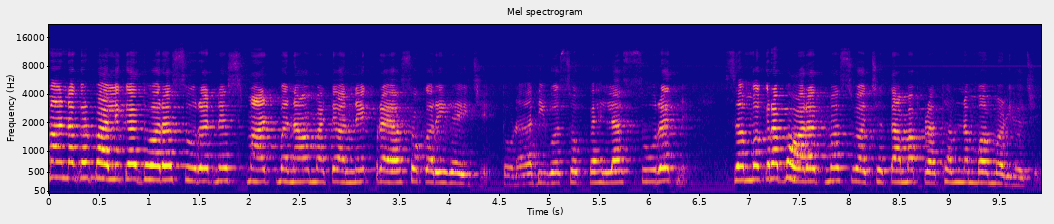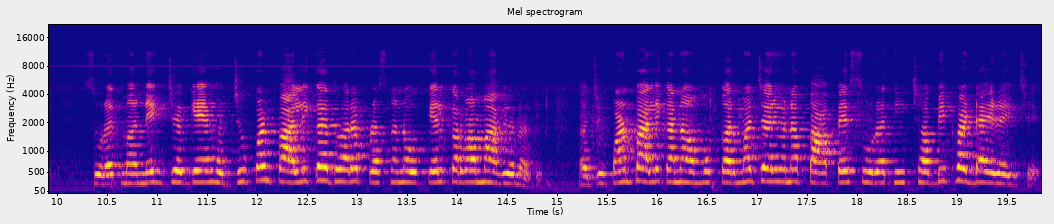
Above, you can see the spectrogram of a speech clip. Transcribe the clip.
મહાનગરપાલિકા દ્વારા સુરતને સ્માર્ટ બનાવવા માટે અનેક પ્રયાસો કરી રહી છે. થોડા દિવસો પહેલા સુરતને સમગ્ર ભારતમાં સ્વચ્છતામાં પ્રથમ નંબર મળ્યો છે. સુરતમાં અનેક જગ્યાએ હજુ પણ પાલિકા દ્વારા પ્રશ્નનો ઉકેલ કરવામાં આવ્યો નથી. હજુ પણ પાલિકાના અમુક કર્મચારીઓના પાપે સુરતની છબી ખડાઈ રહી છે.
